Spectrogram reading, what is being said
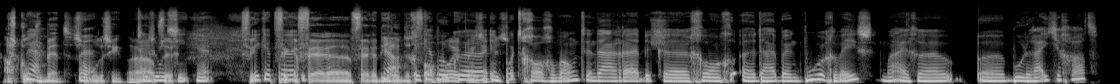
Als Ja. consument, zo Ja. moet ik het zien. Nou, op zich zien, vind Ik heb, vind ik eh, een verre, verre deal Ja. in dit Ik geval. heb ook eh, in. Portugal gewoond en daar heb ik eh, gewoon, ge- daar ben ik boer geweest. Ik heb mijn eigen eh, boerderijtje gehad.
